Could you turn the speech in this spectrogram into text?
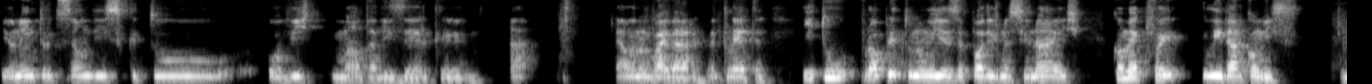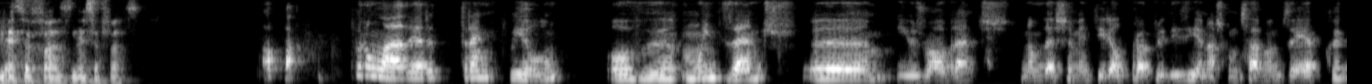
eu na introdução disse que tu ouviste malta dizer que ah, ela não vai dar atleta e tu própria tu não ias a pódios nacionais. Como é que foi lidar com isso nessa fase, nessa fase? Opa, por um lado era tranquilo, houve muitos anos, uh, e o João Abrantes não me deixa mentir, ele próprio dizia, nós começávamos a época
